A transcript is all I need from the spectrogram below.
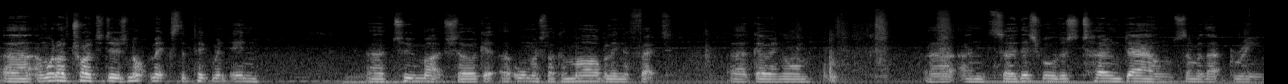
uh, and what I've tried to do is not mix the pigment in uh, too much so I get almost like a marbling effect uh, going on uh, and so this will just tone down some of that green.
